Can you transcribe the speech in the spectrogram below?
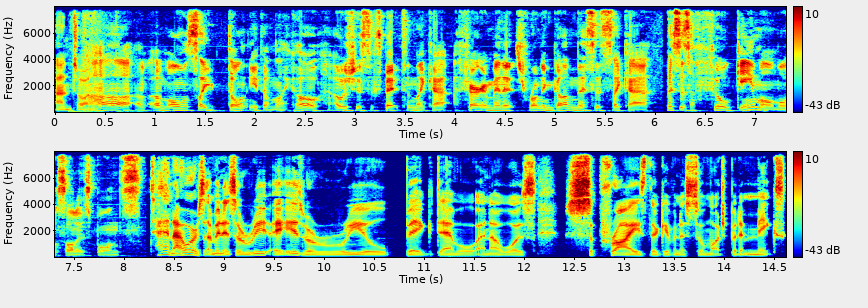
Anton. ah I'm, I'm almost like daunted. I'm like oh i was just expecting like a, a 30 minutes run and gun. This is like a this is a full game almost on its bones. 10 hours? I mean it's a re- it is a real big demo and i was surprised they're giving us so much but it makes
